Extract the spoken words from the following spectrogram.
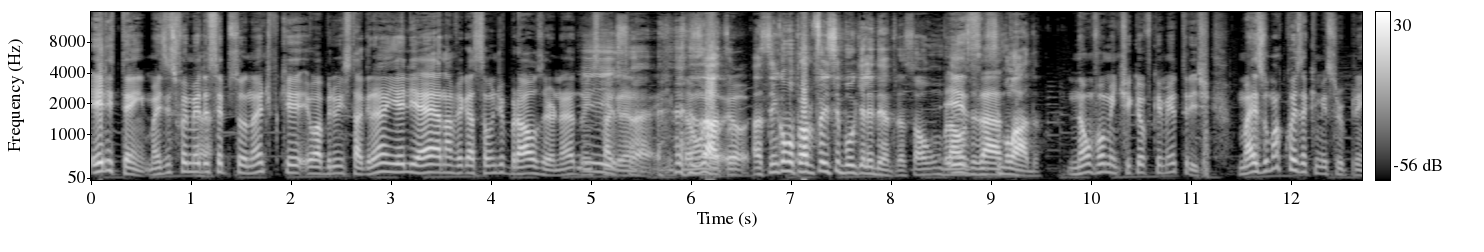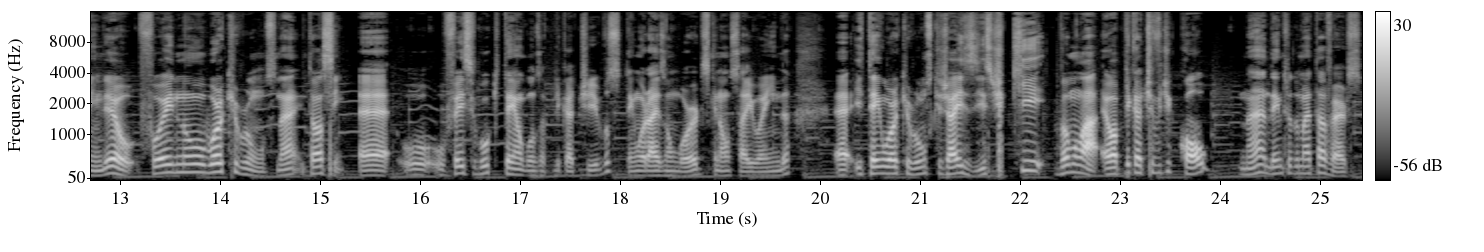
Ele tem, mas isso foi meio é. decepcionante porque eu abri o Instagram e ele é a navegação de browser, né? Do isso, Instagram. É. Então, Exato. Eu, eu... Assim como o próprio Facebook ali dentro, é só um browser Exato. simulado. Não vou mentir que eu fiquei meio triste. Mas uma coisa que me surpreendeu foi no Workrooms, né? Então, assim, é, o, o, Facebook tem alguns aplicativos, tem Horizon Words, que não saiu ainda, é, e tem Workrooms, que já existe, que, vamos lá, é o aplicativo de call, né, dentro do metaverso.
